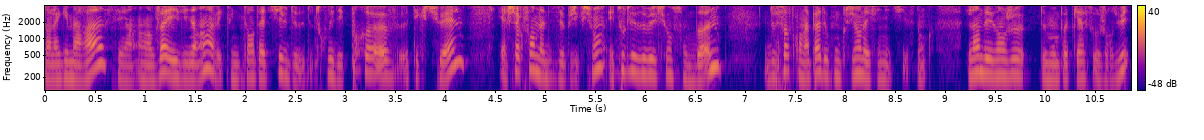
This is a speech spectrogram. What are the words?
la Gemara, c'est un, va-et-vient avec une tentative de, de, trouver des preuves textuelles, et à chaque fois on a des objections, et toutes les objections sont bonnes, de sorte qu'on n'a pas de conclusion définitive. Donc l'un des enjeux de mon podcast aujourd'hui,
